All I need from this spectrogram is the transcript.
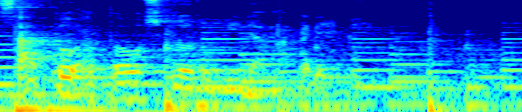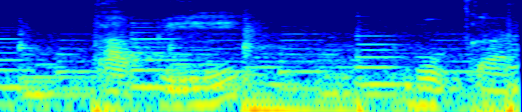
satu atau seluruh bidang akademik. Tapi bukan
